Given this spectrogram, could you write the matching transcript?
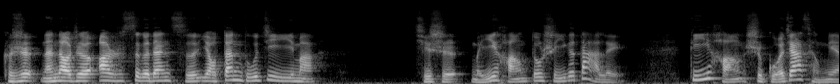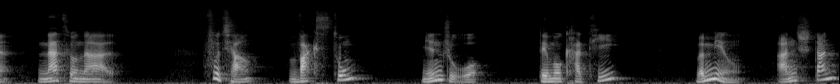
可是，难道这二十四个单词要单独记忆吗？其实每一行都是一个大类。第一行是国家层面。national，富强，Wachstum，民主，Demokratie，文明，Anstand，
